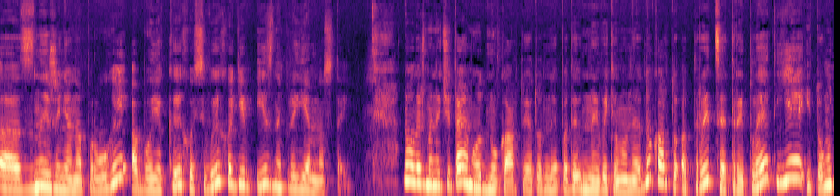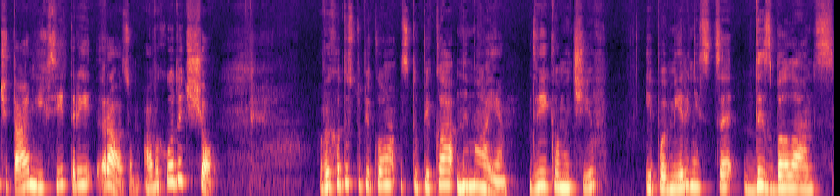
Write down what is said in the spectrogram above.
е, зниження напруги або якихось виходів із неприємностей. Ну, але ж ми не читаємо одну карту. Я тут не, поди- не витягнула не одну карту, а три це триплет є, і тому читаємо їх всі три разом. А виходить, що? Виходу з тупіка, з тупіка немає. Двійка мечів і помірність це дисбаланс.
